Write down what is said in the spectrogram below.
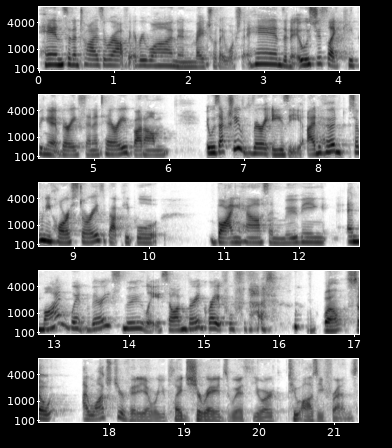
hand sanitizer out for everyone and made sure they washed their hands. And it was just like keeping it very sanitary. But um, it was actually very easy. I'd heard so many horror stories about people buying a house and moving, and mine went very smoothly. So I'm very grateful for that. Well, so I watched your video where you played charades with your two Aussie friends.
